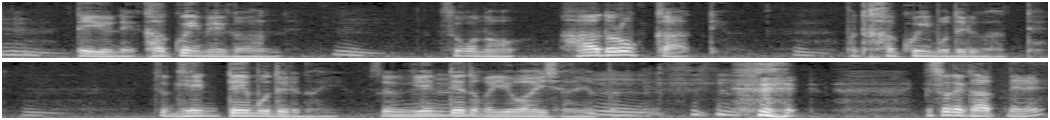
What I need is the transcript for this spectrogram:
うん。ていうね、かっこいいメーカーがあるね。うん。そこのハードロッカーっていう、うんまたかっこいいモデルがあって。うん。ちょっと限定モデルなんよ。それ限定とか弱いじゃん、やっぱり。うん。それ買ってね。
